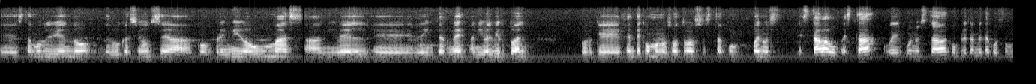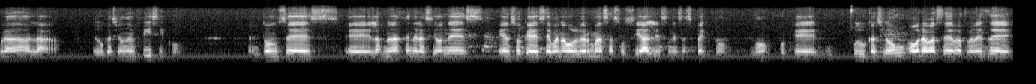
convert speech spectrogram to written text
estamos viviendo, la educación se ha comprimido aún más a nivel eh, de internet, a nivel virtual, porque gente como nosotros está, bueno, estaba, está, bueno, estaba completamente acostumbrada a la educación en físico. Entonces, eh, las nuevas generaciones pienso que se van a volver más asociales en ese aspecto, ¿no? Porque su educación ahora va a ser a través de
